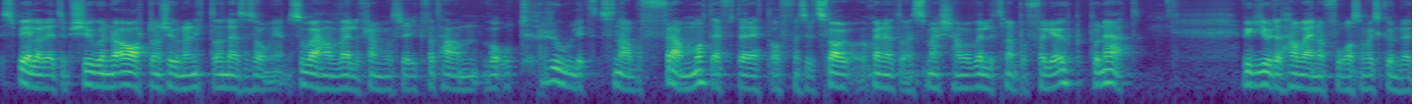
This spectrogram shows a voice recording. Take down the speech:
spelade typ 2018-2019 den säsongen så var han väldigt framgångsrik för att han var otroligt snabb framåt efter ett offensivt slag generellt då en smash. Han var väldigt snabb på att följa upp på nät. Vilket gjorde att han var en av få som faktiskt kunde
